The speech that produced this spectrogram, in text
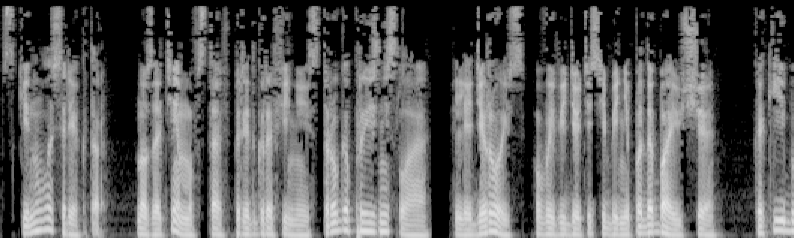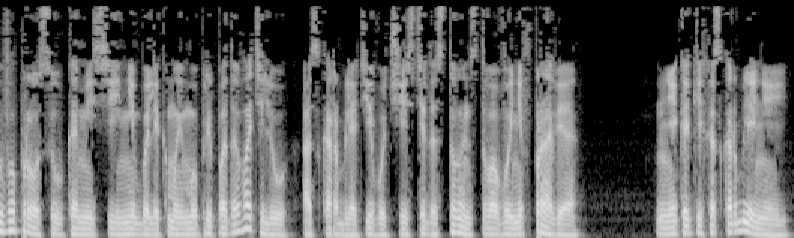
скинулась ректор, но затем, встав перед графиней, строго произнесла. «Леди Ройс, вы ведете себя неподобающе. Какие бы вопросы у комиссии ни были к моему преподавателю, оскорблять его честь и достоинство вы не вправе. Никаких оскорблений,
